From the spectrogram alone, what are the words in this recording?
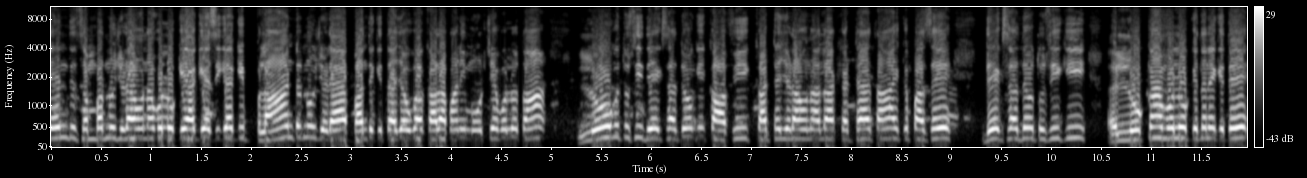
3 ਦਸੰਬਰ ਨੂੰ ਜਿਹੜਾ ਉਹਨਾਂ ਵੱਲੋਂ ਕਿਹਾ ਗਿਆ ਸੀਗਾ ਕਿ ਪਲਾਂਟ ਨੂੰ ਜਿਹੜਾ ਬੰਦ ਕੀਤਾ ਜਾਊਗਾ, ਕਾਲਾ ਪਾਣੀ ਮੋਰਚੇ ਵੱਲੋਂ ਤਾਂ ਲੋਕ ਤੁਸੀਂ ਦੇਖ ਸਕਦੇ ਹੋ ਕਿ ਕਾਫੀ ਇਕੱਠ ਜਿਹੜਾ ਉਹਨਾਂ ਦਾ ਇਕੱਠਾ ਹੈ, ਤਾਂ ਇੱਕ ਪਾਸੇ ਦੇਖ ਸਕਦੇ ਹੋ ਤੁਸੀਂ ਕਿ ਲੋਕਾਂ ਵੱਲੋਂ ਕਿਤੇ ਨਾ ਕਿਤੇ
